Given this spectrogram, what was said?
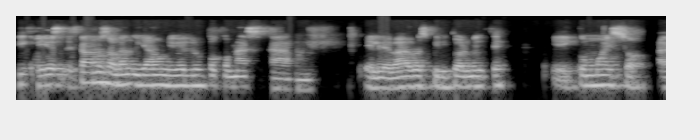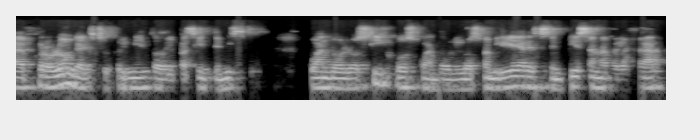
estamos hablando ya a un nivel un poco más elevado espiritualmente, eh, cómo eso ah, prolonga el sufrimiento del paciente mismo. Cuando los hijos, cuando los familiares se empiezan a relajar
